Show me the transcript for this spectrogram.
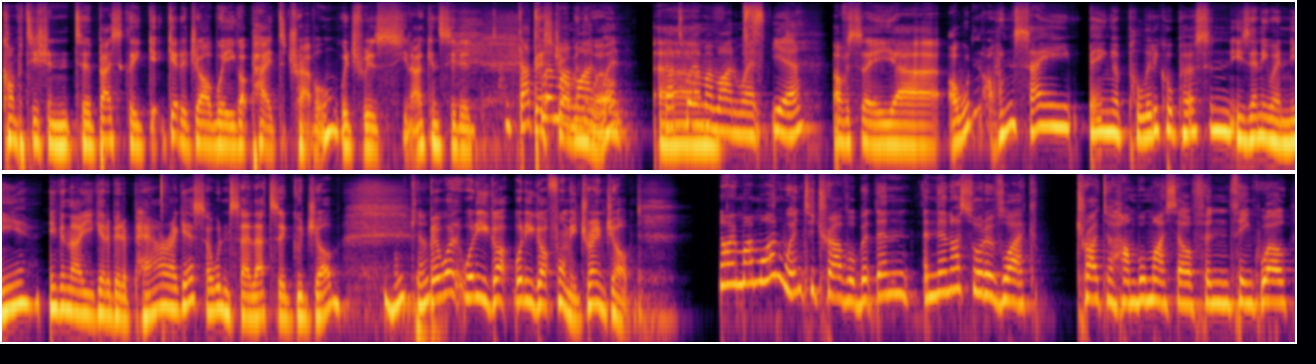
competition to basically get, get a job where you got paid to travel, which was you know considered that's best where my job in the mind world. went. That's where my mind went. Yeah. Obviously, uh, I wouldn't I wouldn't say being a political person is anywhere near. Even though you get a bit of power, I guess I wouldn't say that's a good job. Okay. But what what do you got? What do you got for me? Dream job? No, my mind went to travel, but then and then I sort of like tried to humble myself and think, well,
